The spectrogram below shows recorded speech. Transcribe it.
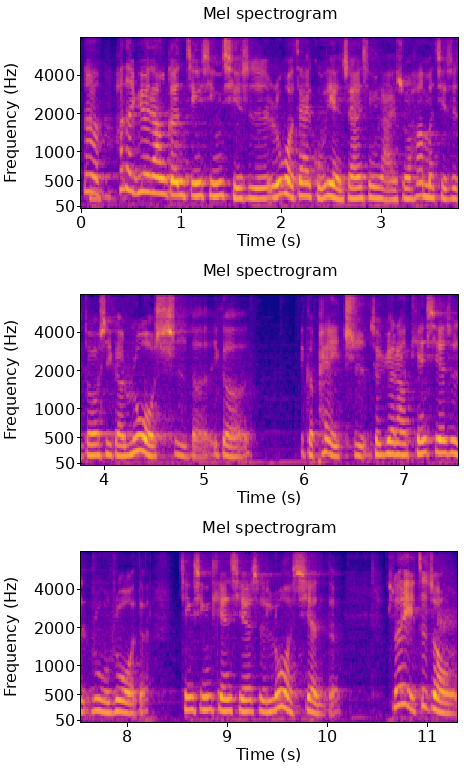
那他的月亮跟金星，其实如果在古典占星来说，他们其实都是一个弱势的一个一个配置，就月亮天蝎是入弱的，金星天蝎是落陷的。所以这种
